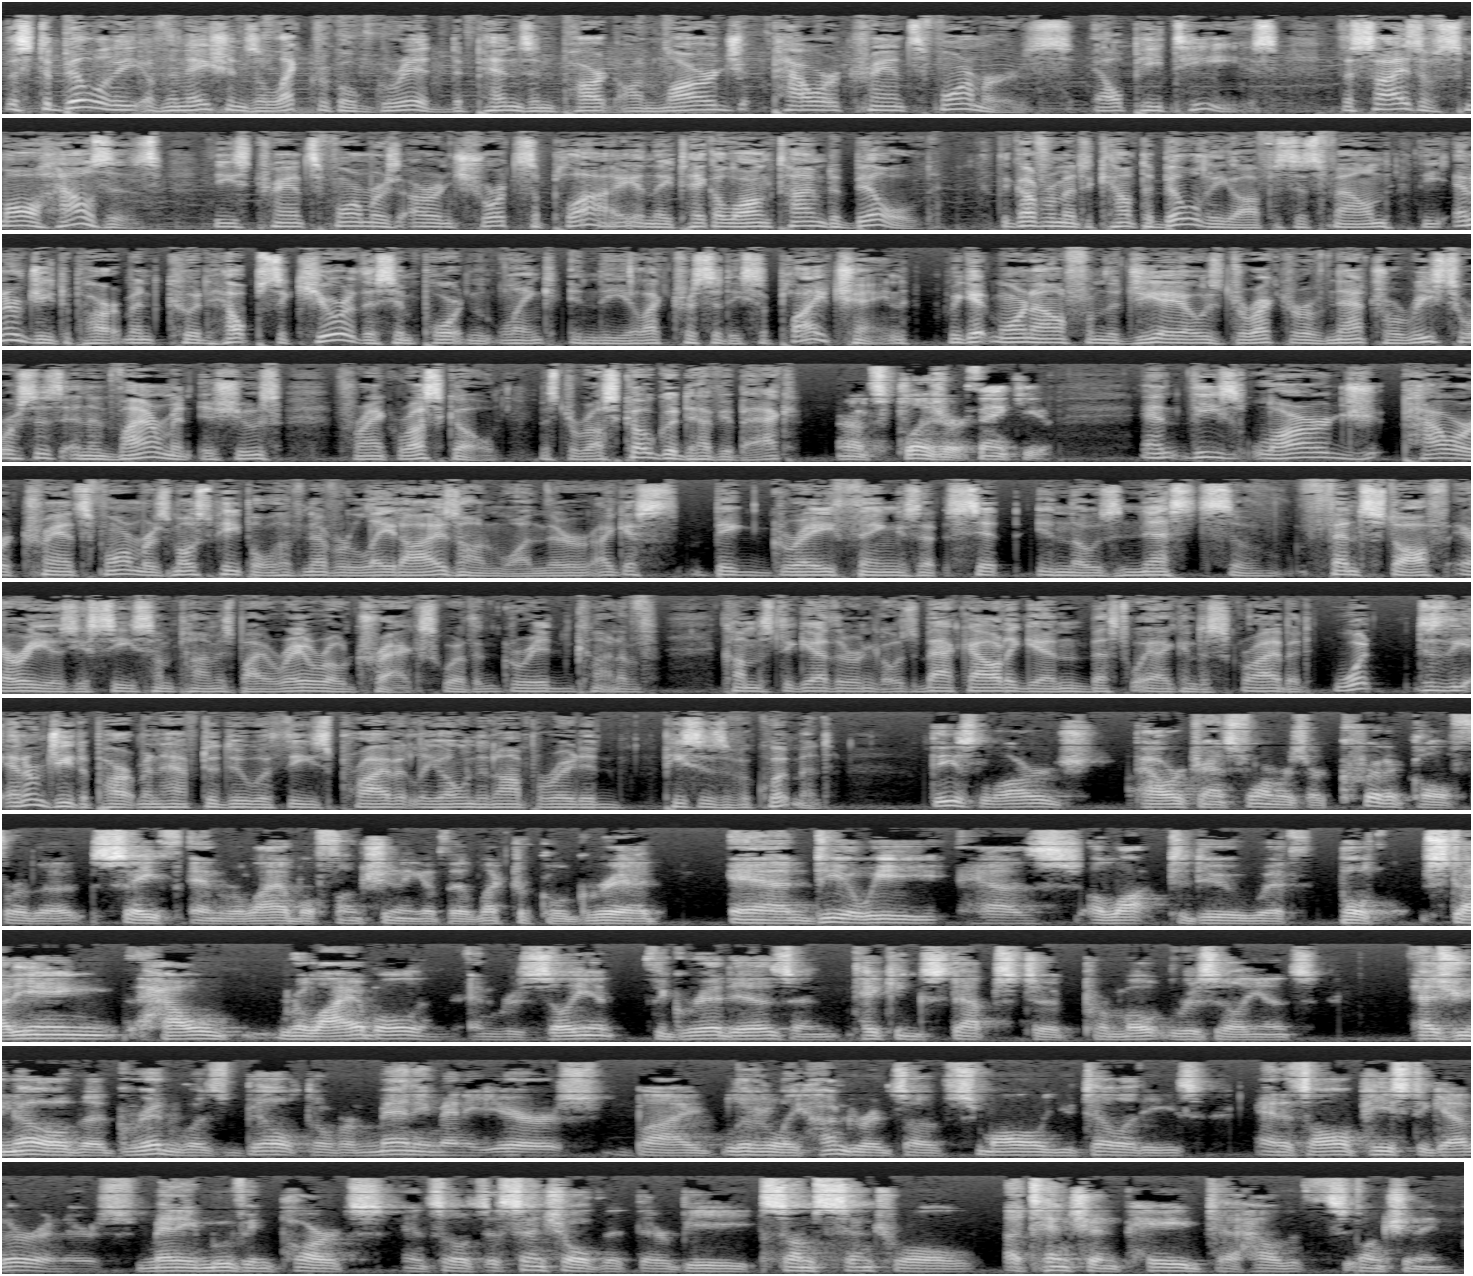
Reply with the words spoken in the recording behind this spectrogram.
The stability of the nation's electrical grid depends in part on large power transformers, LPTs. The size of small houses, these transformers are in short supply and they take a long time to build. The Government Accountability Office has found the Energy Department could help secure this important link in the electricity supply chain. We get more now from the GAO's Director of Natural Resources and Environment Issues, Frank Rusco. Mr. Rusco, good to have you back. Uh, it's a pleasure. Thank you. And these large power transformers, most people have never laid eyes on one. They're, I guess, big gray things that sit in those nests of fenced off areas you see sometimes by railroad tracks where the grid kind of comes together and goes back out again, best way I can describe it. What does the Energy Department have to do with these privately owned and operated pieces of equipment? These large power transformers are critical for the safe and reliable functioning of the electrical grid. And DOE has a lot to do with both studying how reliable and, and, resilient the grid is and taking steps to promote resilience. As you know, the grid was built over many, many years by literally hundreds of small utilities and it's all pieced together and there's many moving parts. And so it's essential that there be some central attention paid to how it's functioning.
